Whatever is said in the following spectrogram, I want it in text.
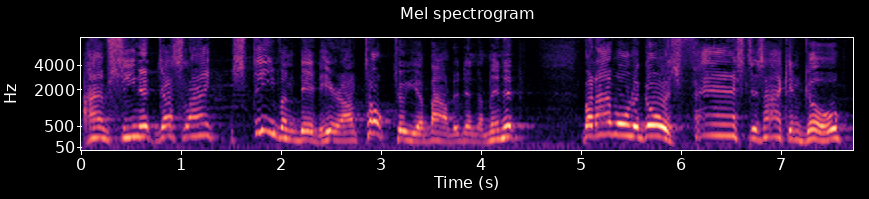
I've seen it just like Stephen did here. I'll talk to you about it in a minute. But I want to go as fast as I can go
